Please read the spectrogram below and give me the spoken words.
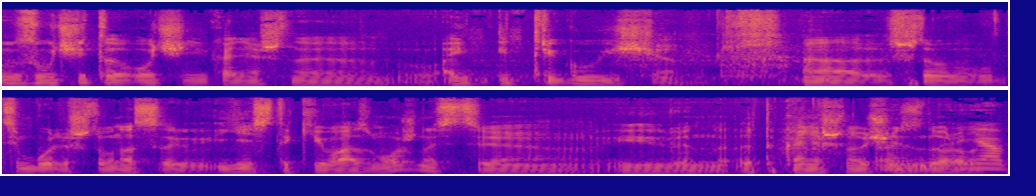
Звучит очень, конечно, интригующе. А, что, тем более, что у нас есть такие возможности, и это, конечно, очень здорово. Я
